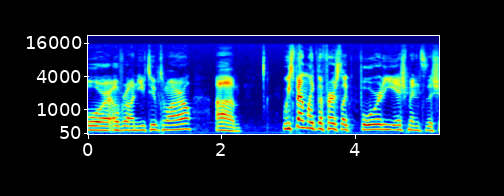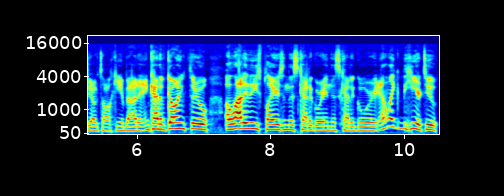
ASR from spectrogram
or over on YouTube tomorrow, um, we spent like the first like 40-ish minutes of the show talking about it and kind of going through a lot of these players in this category and this category and like here too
